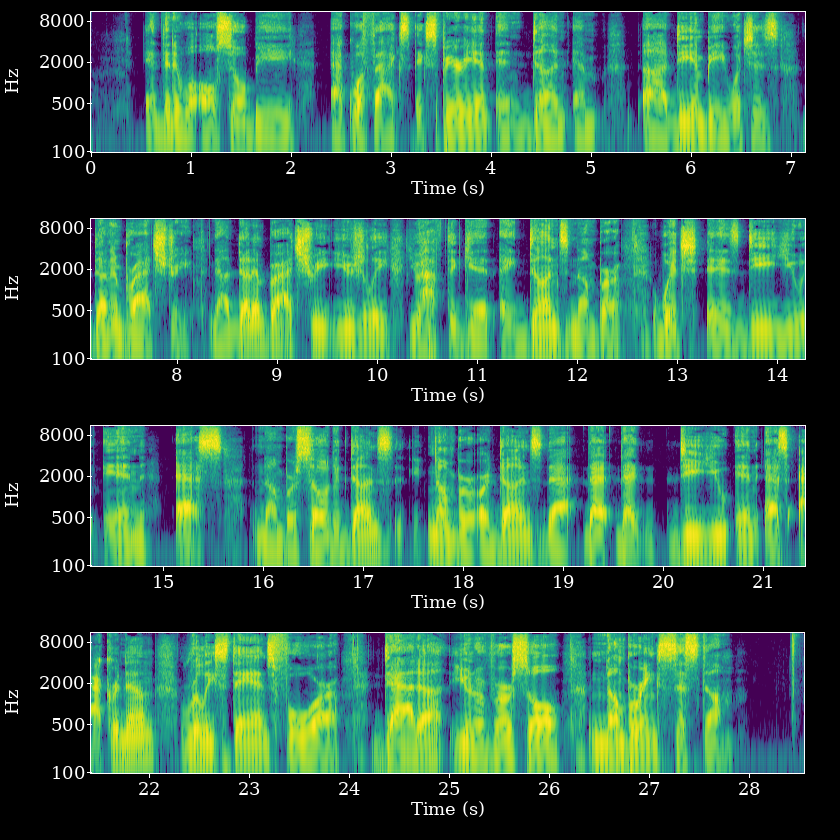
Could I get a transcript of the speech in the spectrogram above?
and then it will also be Equifax, Experian, and Dun and uh, DNB, which is Dun and Bradstreet. Now, Dun and Bradstreet usually you have to get a Duns number, which is D U N S number. So the Duns number or Duns that that that D U N S acronym really stands for Data Universal Numbering System.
